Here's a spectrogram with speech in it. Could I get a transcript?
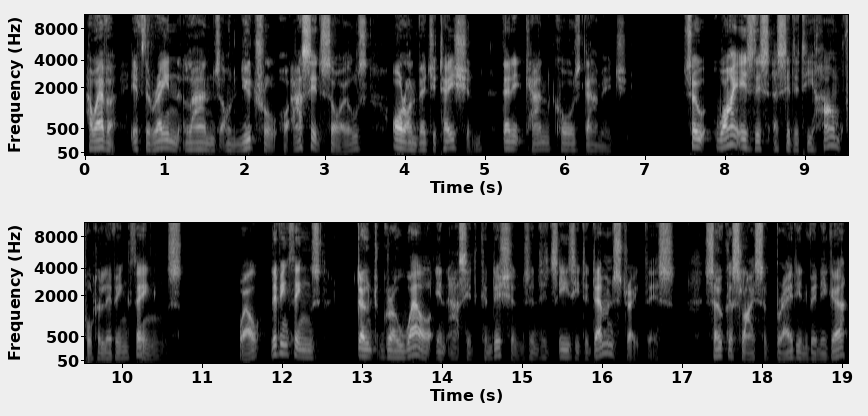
However, if the rain lands on neutral or acid soils or on vegetation, then it can cause damage. So why is this acidity harmful to living things? Well, living things don't grow well in acid conditions, and it's easy to demonstrate this. Soak a slice of bread in vinegar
